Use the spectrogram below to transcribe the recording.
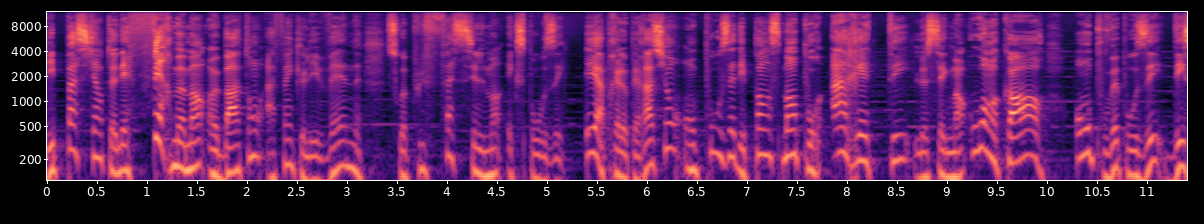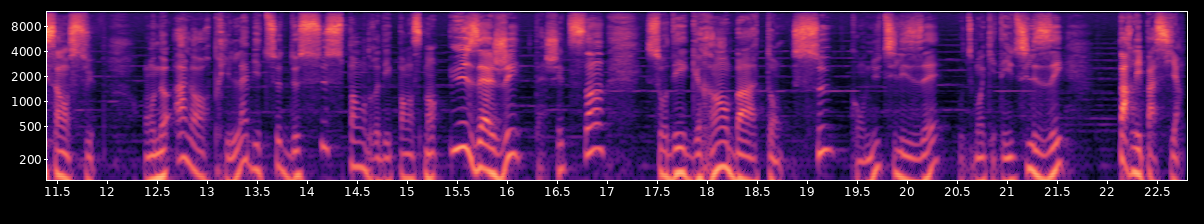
les patients tenaient fermement un bâton afin que les veines soient plus facilement exposées. Et après l'opération, on posait des pansements pour arrêter le saignement ou encore on pouvait poser des sangsues. On a alors pris l'habitude de suspendre des pansements usagés, tachés de sang, sur des grands bâtons, ceux qu'on utilisait, ou du moins qui étaient utilisés, par les patients.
